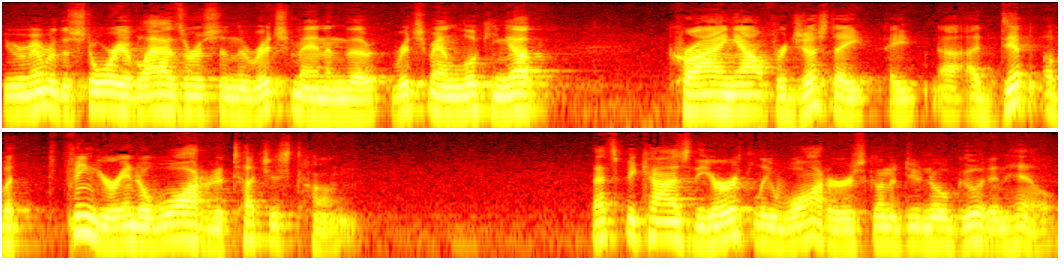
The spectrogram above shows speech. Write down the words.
You remember the story of Lazarus and the rich man, and the rich man looking up, crying out for just a, a, a dip of a finger into water to touch his tongue. That's because the earthly water is going to do no good in hell.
